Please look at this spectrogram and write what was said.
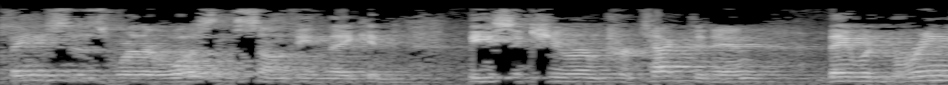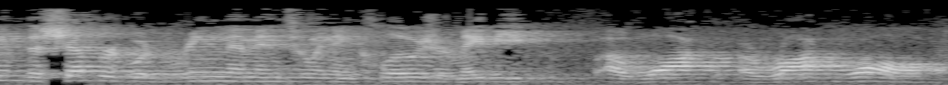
spaces where there wasn't something they could be secure and protected in. They would bring the shepherd would bring them into an enclosure, maybe a walk, a rock wall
